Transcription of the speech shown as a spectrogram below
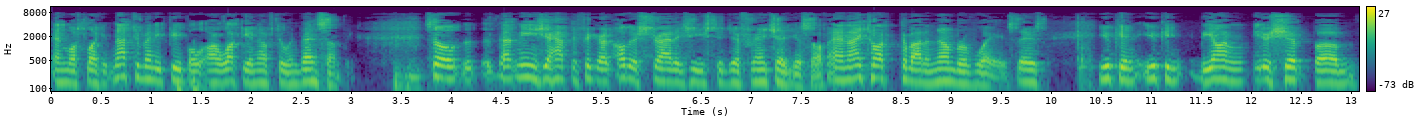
and most lucky. Not too many people are lucky enough to invent something. Mm-hmm. So th- that means you have to figure out other strategies to differentiate yourself. And I talk about a number of ways. There's, you can, you can, beyond leadership, um,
